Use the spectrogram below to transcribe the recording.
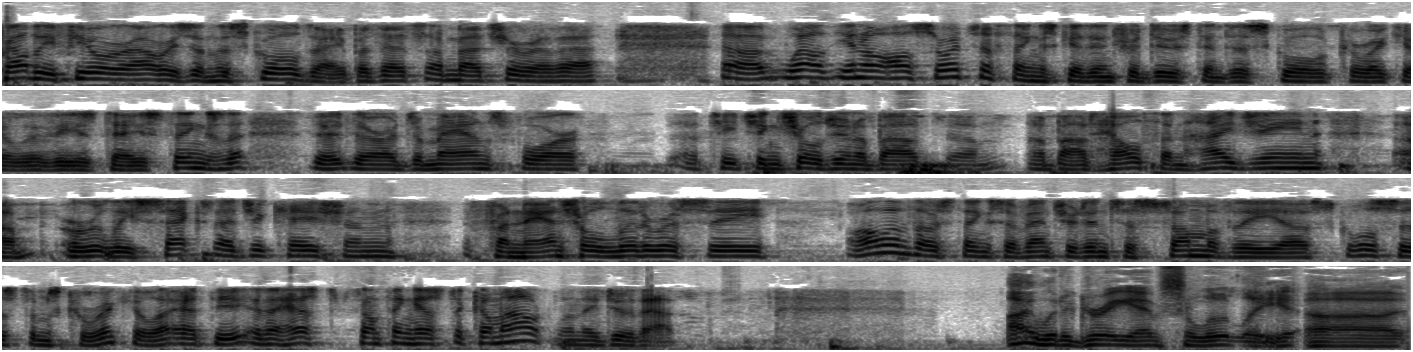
Probably fewer hours in the school day, but that's, I'm not sure of that. Uh, well, you know, all sorts of things get introduced into school curricula these days. Things that there, there are demands for uh, teaching children about um, about health and hygiene, uh, early sex education, financial literacy. All of those things have entered into some of the uh, school system's curricula. At the and it has to, something has to come out when they do that. I would agree absolutely. Uh,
